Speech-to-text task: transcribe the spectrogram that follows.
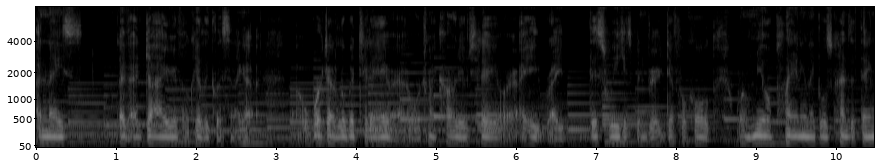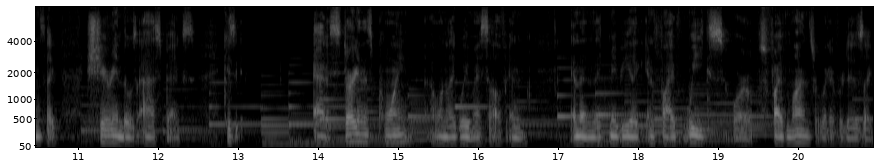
a nice, like a diary of okay, like listen, I got I worked out a little bit today, or I worked my cardio today, or I ate right this week. It's been very difficult, or meal planning, like those kinds of things, like sharing those aspects. Because at starting this point, I want to like weigh myself and and then like maybe like in five weeks or five months or whatever it is, like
